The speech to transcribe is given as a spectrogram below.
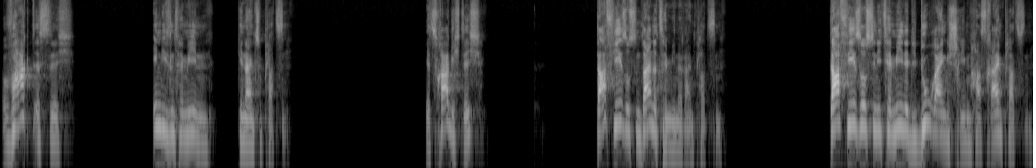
wagt es sich, in diesen Termin hineinzuplatzen. Jetzt frage ich dich, darf Jesus in deine Termine reinplatzen? Darf Jesus in die Termine, die du reingeschrieben hast, reinplatzen?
